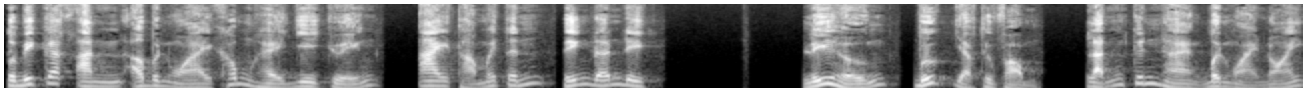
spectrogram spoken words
tôi biết các anh ở bên ngoài không hề di chuyển, ai thạo máy tính, tiến đến đi. Lý Hưởng bước vào thư phòng, lãnh kính hàng bên ngoài nói,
